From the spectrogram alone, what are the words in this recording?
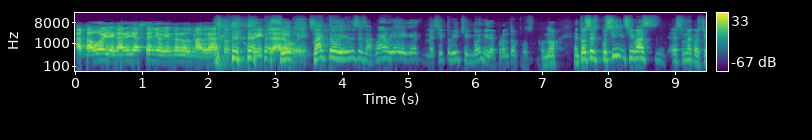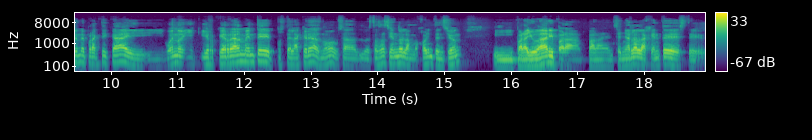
acabo de llegar y ya están lloviendo los madrazos. Sí, claro, güey. exacto, y dices, a huevo, ya llegué, me siento bien chingón y de pronto, pues, pues no. Entonces, pues sí, sí vas, es una cuestión de práctica y, bueno, y, que realmente, pues te la creas, ¿no? O sea, lo estás haciendo la mejor intención y para ayudar y para, para enseñarle a la gente, este,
